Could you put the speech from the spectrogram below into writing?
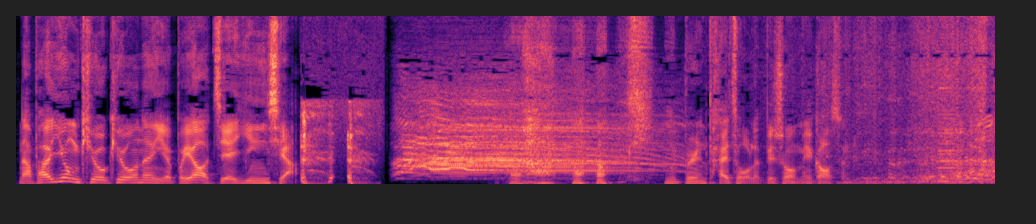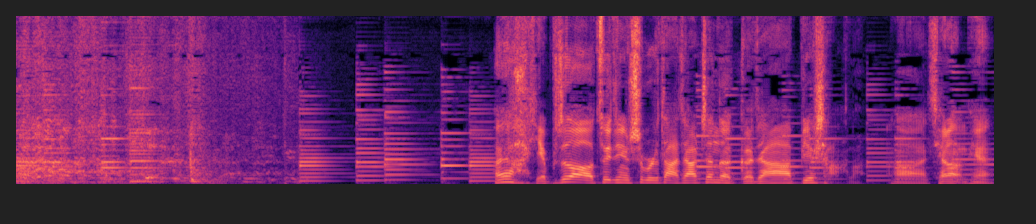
哪怕用 QQ 呢，也不要接音响。你被人抬走了，别说我没告诉你。哎呀，也不知道最近是不是大家真的搁家憋傻了啊？前两天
